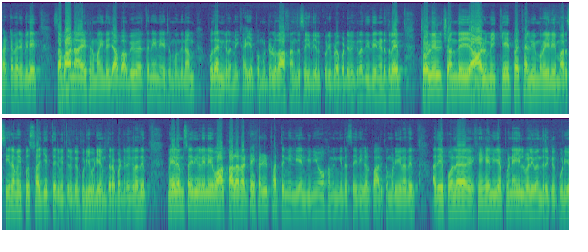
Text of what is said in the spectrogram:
சட்டவரைவிலே சபாநாயகர் மைந்த ஜாபா அபிவர்த்தனை நேற்று முன்தினம் புதன்கிழமை கையொப்பமிட்டுள்ளதாக அந்த செய்தியில் குறிப்பிடப்பட்டிருக்கிறது. இதே நேரத்தில் தொழில் சந்தை ஆளுமைக்கேற்ப கல்வி முறையிலே மறுசீரமைப்பு சஜித் தெரிவித்திருக்கக்கூடிய விடயம் தரப்பட்டிருக்கிறது. மேலும் செய்திகளிலே வாக்காளர் அட்டைகள் பத்து மில்லியன் விநியோகம் என்கின்ற செய்திகள் பார்க்க முடிகிறது. அதே போல ஹெகலிய பிணையில் வெளிவந்திருக்கக்கூடிய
